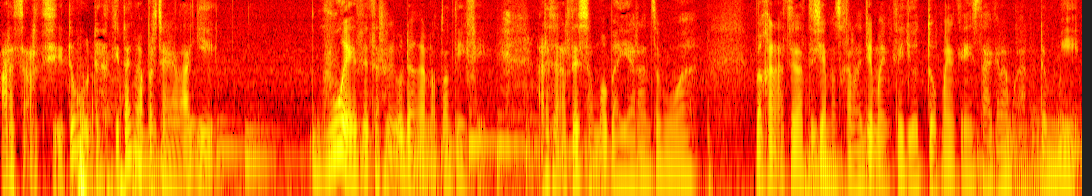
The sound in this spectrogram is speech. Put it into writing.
artis-artis itu udah kita nggak percaya lagi. Gue literally udah nggak nonton TV Artis-artis semua bayaran semua bahkan artis-artis zaman sekarang aja main ke YouTube main ke Instagram kan demi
